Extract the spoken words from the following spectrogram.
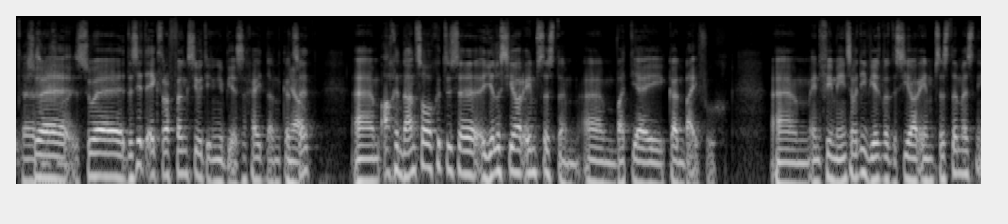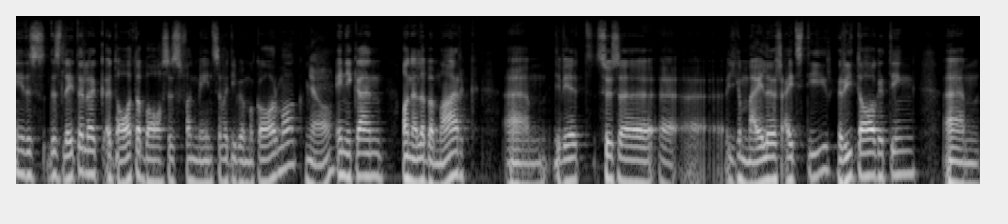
Dis so nice. so dis net 'n ekstra funksie wat jy in jou besigheid dan kan Ja. sit. Ehm um, ag en dan sal goed soos 'n hele CRM sisteem ehm um, wat jy kan byvoeg. Ehm um, en vir mense wat nie weet wat 'n CRM sisteem is nie, dis dis letterlik 'n database van mense wat jy bymekaar maak Ja. en jy kan aan hulle bemark. Ehm um, jy weet soos 'n uh, uh, jy kan mailers uitstuur, retargeting. Ehm um,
